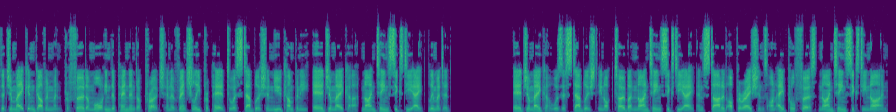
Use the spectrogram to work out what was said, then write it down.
The Jamaican government preferred a more independent approach and eventually prepared to establish a new company, Air Jamaica 1968 Limited. Air Jamaica was established in October 1968 and started operations on April 1, 1969,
